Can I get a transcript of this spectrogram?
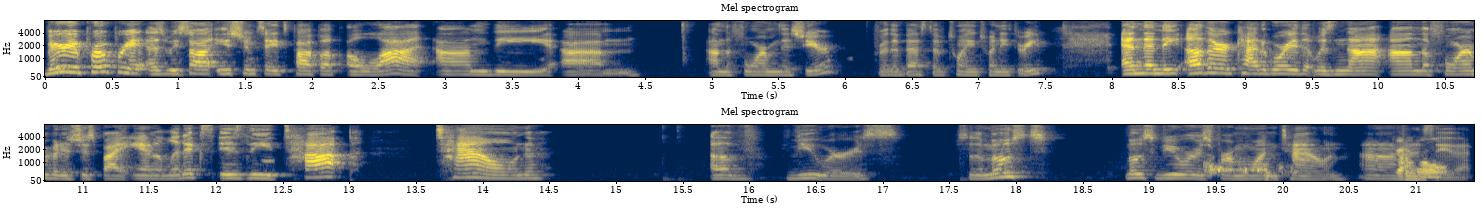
very appropriate as we saw Eastern States pop up a lot on the um, on the forum this year for the best of 2023. And then the other category that was not on the form, but is just by analytics, is the top town of viewers. So the most most viewers from one town. I don't know Drum how to roll. say that.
